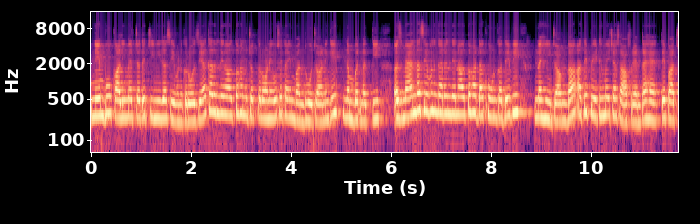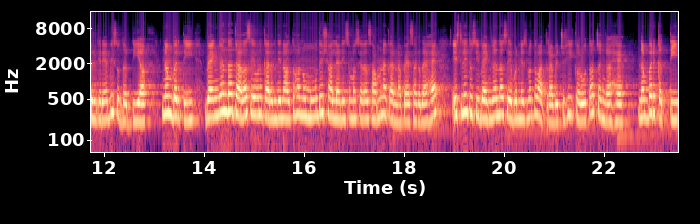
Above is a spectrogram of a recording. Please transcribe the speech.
ਨਿੰਬੂ, ਕਾਲੀ ਮਿਰਚ ਅਤੇ ਚੀਨੀ ਦਾ ਸੇਵਨ ਕਰੋ। ਅਜਿਹਾ ਕਰਨ ਦੇ ਨਾਲ ਤੁਹਾਨੂੰ ਚੱਕਰ ਆਉਣੇ ਉਸੇ ਟਾਈਮ ਬੰਦ ਹੋ ਜਾਣਗੇ। ਨੰਬਰ 29 ਅਜਵਾਇਣ ਦਾ ਸੇਵਨ ਕਰਨ ਦੇ ਨਾਲ ਤੁਹਾਡਾ ਖੂਨ ਕਦੇ ਵੀ ਨਹੀਂ ਜੰਮਦਾ ਅਤੇ ਪੇਟ ਹਮੇਸ਼ਾ ਸਾਫ਼ ਰਹਿੰਦਾ ਹੈ ਤੇ ਪਾਚਨ ਕਿਰਿਆ ਵੀ ਸੁਧਰਦੀ ਆ। ਨੰਬਰ 30 ਬੈਂਗਣ ਦਾ ਜ਼ਿਆਦਾ ਸੇਵਨ ਕਰਨ ਦੇ ਨਾਲ ਤੁਹਾਨੂੰ ਮੂੰਹ ਦੇ ਛਾਲਿਆਂ ਦੀ ਸਮੱਸਿਆ ਦਾ ਸਾਹਮਣਾ ਕਰਨਾ ਪੈ ਸਕਦਾ ਹੈ। ਇਸ ਲਈ ਤੁਸੀਂ ਬੈਂਗਣ ਦਾ ਸੇਵਨ ਨਿਯਮਤ ਮਾਤਰਾ ਵਿੱਚ ਹੀ ਕਰੋ ਤਾਂ ਚੰਗਾ ਹੈ। ਨੰਬਰ 31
